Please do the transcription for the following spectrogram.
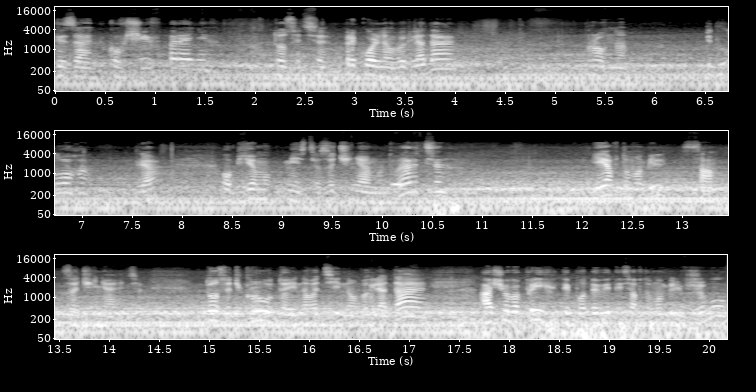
дизайн ковшів передніх, досить прикольно виглядає. Ровна підлога для об'єму місця. Зачиняємо дверцю і автомобіль сам зачиняється. Досить круто, інноваційно виглядає. А щоб приїхати подивитися автомобіль вживу,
